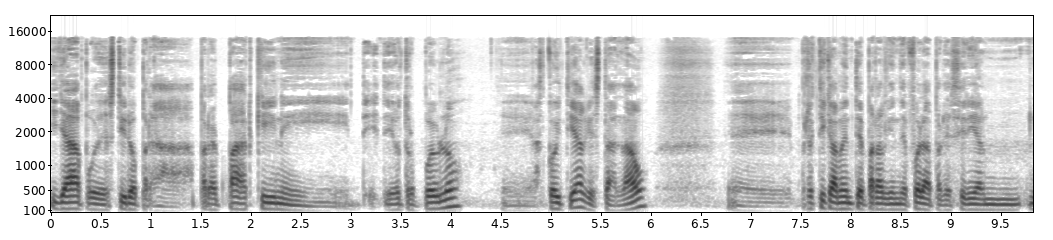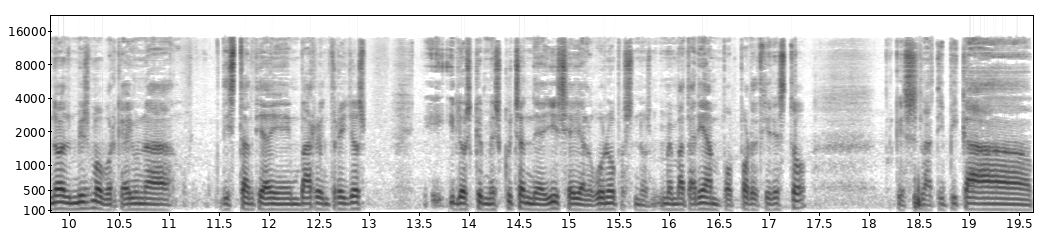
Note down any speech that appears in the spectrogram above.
y ya pues tiro para, para el parking y de, otro pueblo, eh, Azcoitia, que está al lado. prácticamente para alguien de fuera parecería no el mismo porque hay una distancia en barrio entre ellos y, los que me escuchan de allí, si hay alguno, pues me matarían por, por decir esto que es la típica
